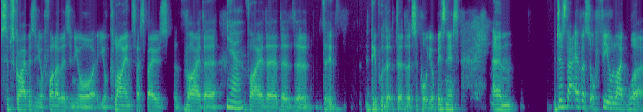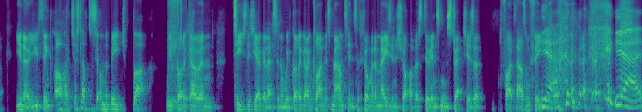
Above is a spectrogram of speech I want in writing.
subscribers and your followers and your your clients i suppose via the yeah. via the the the, the people that, that, that support your business. Um does that ever sort of feel like work? You know you think oh i'd just love to sit on the beach but we've got to go and teach this yoga lesson and we've got to go and climb this mountain to film an amazing shot of us doing some stretches at 5000 feet. Yeah. Yeah.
